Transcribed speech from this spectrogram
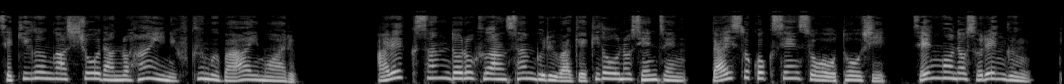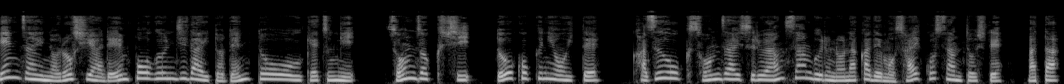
赤軍合唱団の範囲に含む場合もある。アレクサンドロフアンサンブルは激動の戦前、大祖国戦争を通し、戦後のソ連軍、現在のロシア連邦軍時代と伝統を受け継ぎ、存続し、同国において数多く存在するアンサンブルの中でも最古参として、また、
